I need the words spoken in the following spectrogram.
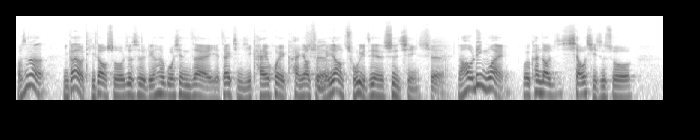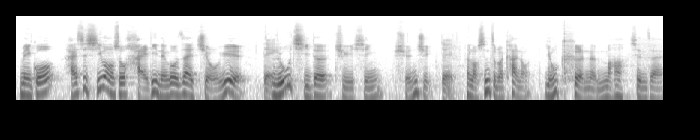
老师，那你刚刚有提到说，就是联合国现在也在紧急开会，看要怎么样处理这件事情。是。然后另外，我有看到消息是说，美国还是希望说海地能够在九月如期的举行选举。对。那老师你怎么看呢？有可能吗？现在？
